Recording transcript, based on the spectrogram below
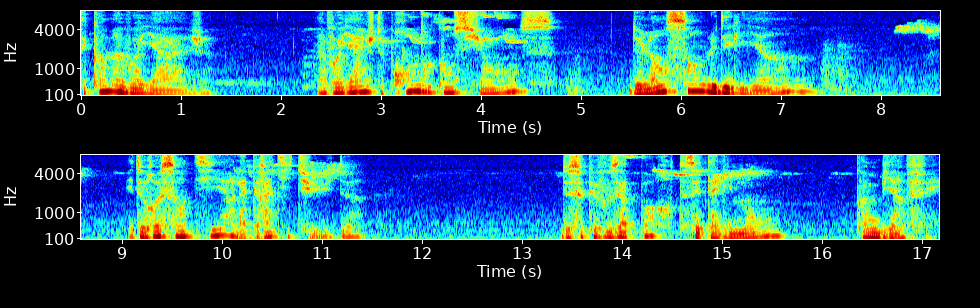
C'est comme un voyage, un voyage de prendre conscience de l'ensemble des liens et de ressentir la gratitude de ce que vous apporte cet aliment comme bienfait.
